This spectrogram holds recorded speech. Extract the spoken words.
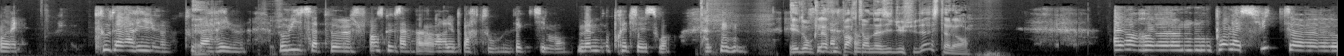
Oui. Tout arrive, tout Ouais. arrive. Ça Oui, ça peut. Je pense que ça peut avoir lieu partout, effectivement, même près de chez soi. Et donc là, vous partez en Asie du Sud-Est alors? Alors, euh, pour la suite, euh,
